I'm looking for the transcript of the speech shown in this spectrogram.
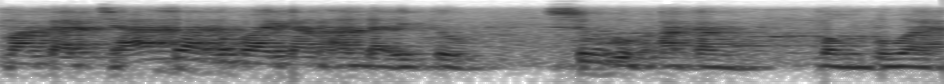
maka jasa kebaikan Anda itu sungguh akan membuat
